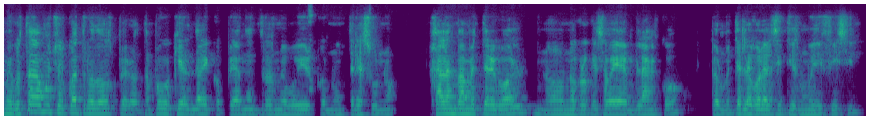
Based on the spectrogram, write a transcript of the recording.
Me gustaba mucho el 4-2, pero tampoco quiero andar ahí copiando, entonces me voy a ir con un 3-1. Haaland va a meter gol, no, no creo que se vaya en blanco, pero meterle gol al City es muy difícil.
